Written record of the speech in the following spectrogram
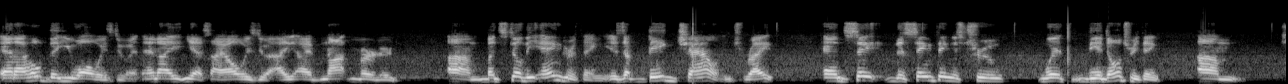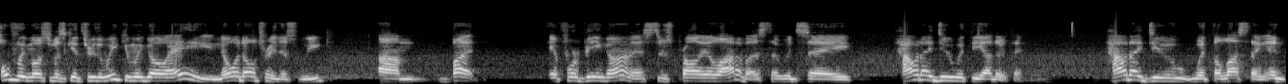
and I hope that you always do it. And I, yes, I always do it. I, I have not murdered, um, but still, the anger thing is a big challenge, right? And say the same thing is true with the adultery thing. Um, hopefully, most of us get through the week and we go, "Hey, no adultery this week." Um, but if we're being honest, there's probably a lot of us that would say, "How would I do with the other thing? How would I do with the lust thing?" And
